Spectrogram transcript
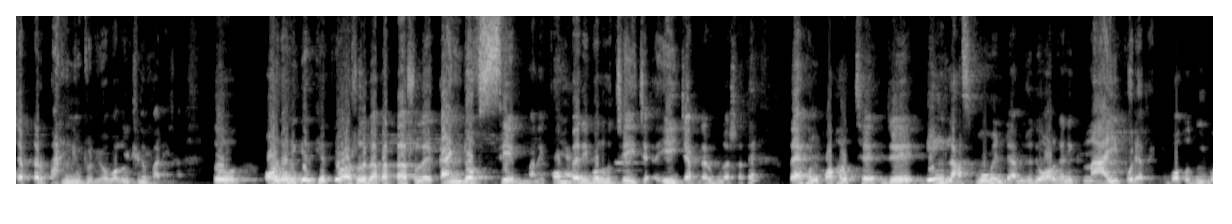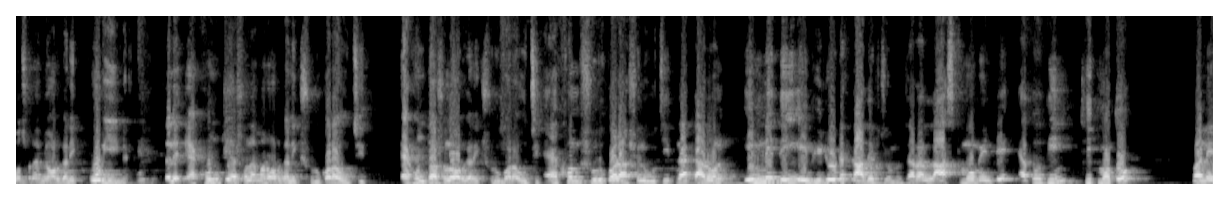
চ্যাপ্টার পারি নিউটনীয় বলবিদ্যা পারি না। তো অর্গানিকের ক্ষেত্রেও আসলে ব্যাপারটা আসলে কাইন্ড অফ সেম মানে কম্পারিবল হচ্ছে এই এই চ্যাপ্টারগুলোর সাথে। তো এখন কথা হচ্ছে যে এই লাস্ট মোমেন্টে আমি যদি অর্গানিক নাই পড়ে থাকি গত দুই বছরে আমি অর্গানিক পড়িই না তাহলে এখন কি আসলে আমার অর্গানিক শুরু করা উচিত? এখন তো আসলে অর্গানিক শুরু করা উচিত। এখন শুরু করা আসলে উচিত না কারণ এমনিতেই এই ভিডিওটা কাদের জন্য? যারা লাস্ট মোমেন্টে এতদিন ঠিক মতো মানে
